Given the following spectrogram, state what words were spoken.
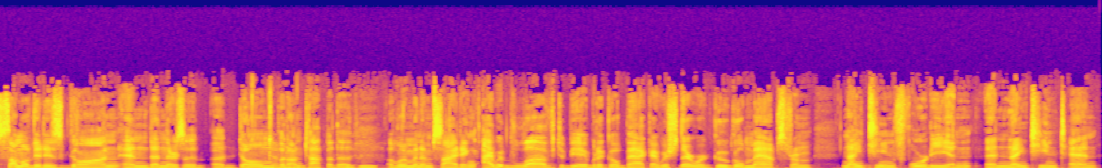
some of it is gone, and then there's a, a dome, put on top of the mm-hmm. aluminum siding. I would love to be able to go back. I wish there were Google Maps from 1940 and, and 1910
